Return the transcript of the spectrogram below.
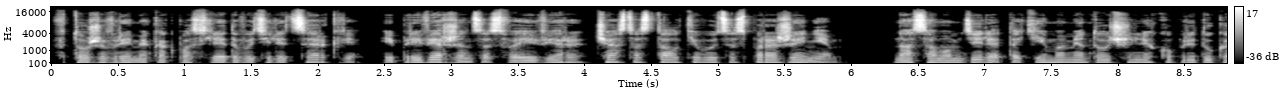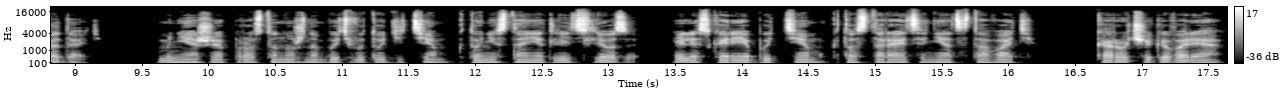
в то же время как последователи церкви и приверженцы своей веры часто сталкиваются с поражением. На самом деле, такие моменты очень легко предугадать. Мне же просто нужно быть в итоге тем, кто не станет лить слезы, или скорее быть тем, кто старается не отставать. Короче говоря,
